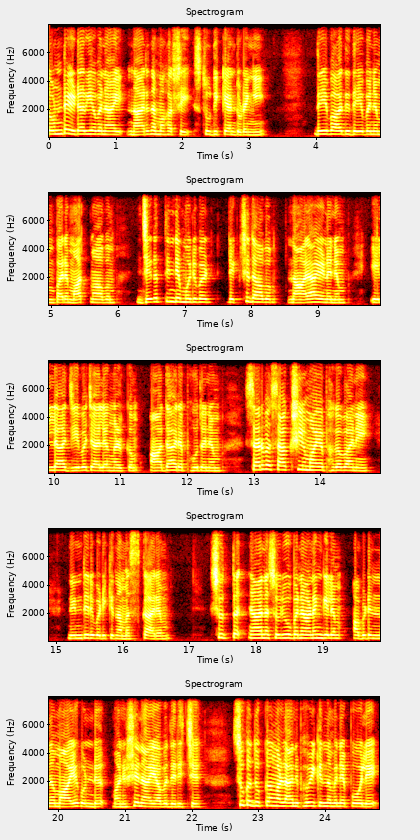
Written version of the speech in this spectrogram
തൊണ്ടയിടറിയവനായി നാരദ മഹർഷി സ്തുതിക്കാൻ തുടങ്ങി. ദേവാദിദേവനും പരമാത്മാവും ജഗത്തിന്റെ മുഴുവൻ രക്ഷിതാവും നാരായണനും എല്ലാ ജീവജാലങ്ങൾക്കും ആധാരഭൂതനും സർവസാക്ഷിയുമായ ഭഗവാനെ നിന്തിരുവടിക്ക് നമസ്കാരം. ശുദ്ധജ്ഞാന സ്വരൂപനാണെങ്കിലും അവിടുന്ന് മായ കൊണ്ട് മനുഷ്യനായി അവതരിച്ച് സുഖദുഃഖങ്ങൾ അനുഭവിക്കുന്നവനെ പോലെ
